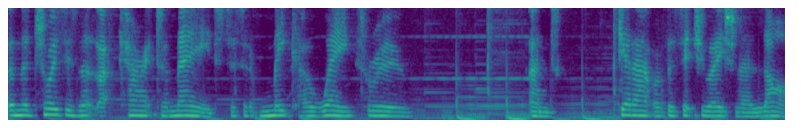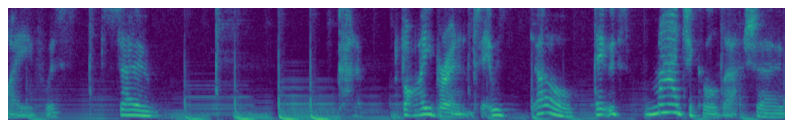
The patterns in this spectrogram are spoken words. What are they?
and the choices that that character made to sort of make her way through and get out of the situation alive was so kind of vibrant. It was oh, it was magical that show.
